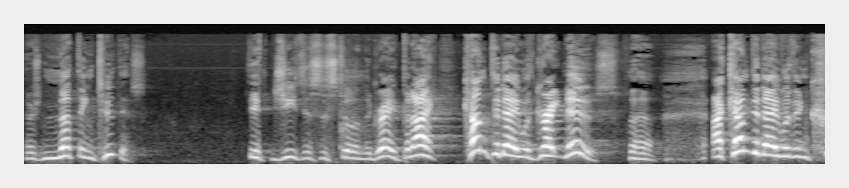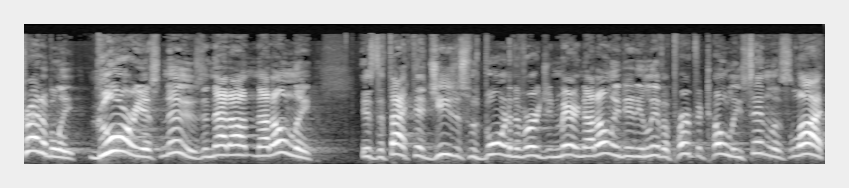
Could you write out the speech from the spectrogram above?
there's nothing to this if Jesus is still in the grave. But I come today with great news. I come today with incredibly glorious news, and that uh, not only is the fact that Jesus was born of the Virgin Mary. Not only did he live a perfect, holy, sinless life,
